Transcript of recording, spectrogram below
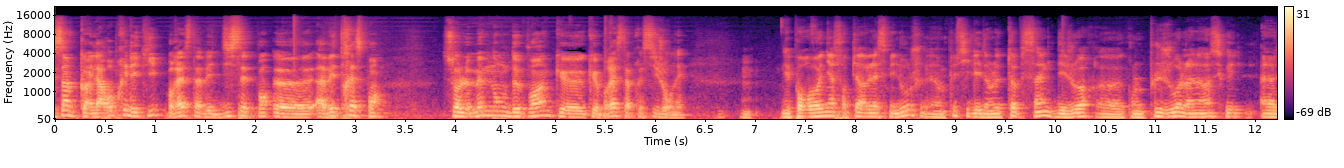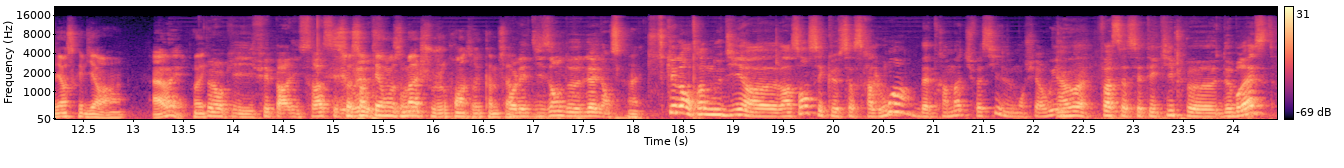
simple, quand il a repris l'équipe, Brest avait, 17 points, euh, avait 13 points. Soit le même nombre de points que, que Brest après 6 journées. Et pour revenir sur Pierre Lesmelouge, en plus il est dans le top 5 des joueurs euh, qui ont le plus joué à l'Alliance Riviera. hein. Ah ouais Oui. Donc il fait par l'ISRA. c'est 71 pour- matchs, je crois, un truc comme ça. Pour les 10 ans de, de l'Alliance. Ouais. Ce qu'elle est en train de nous dire, euh, Vincent, c'est que ça sera loin d'être un match facile, mon cher Will, Ah ouais. face à cette équipe euh, de Brest,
